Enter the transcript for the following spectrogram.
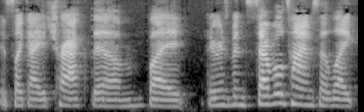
It's like I attract them, but there's been several times that like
